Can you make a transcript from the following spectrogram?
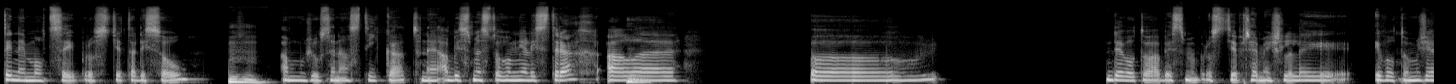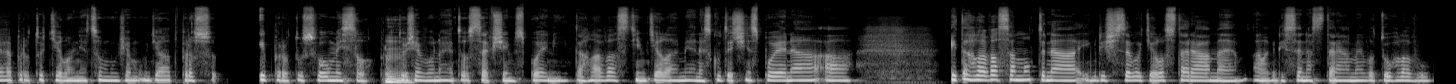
ty nemoci prostě tady jsou mm-hmm. a můžou se nás týkat. Ne, aby jsme z toho měli strach, ale mm. uh, jde o to, aby jsme prostě přemýšleli i o tom, že pro to tělo něco můžeme udělat pro, i pro tu svou mysl, protože mm. ono je to se vším spojený. Ta hlava s tím tělem je neskutečně spojená a i ta hlava samotná, i když se o tělo staráme, ale když se nastaráme o tu hlavu,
